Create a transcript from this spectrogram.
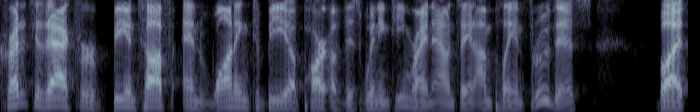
credit to Zach for being tough and wanting to be a part of this winning team right now and saying, I'm playing through this. But,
